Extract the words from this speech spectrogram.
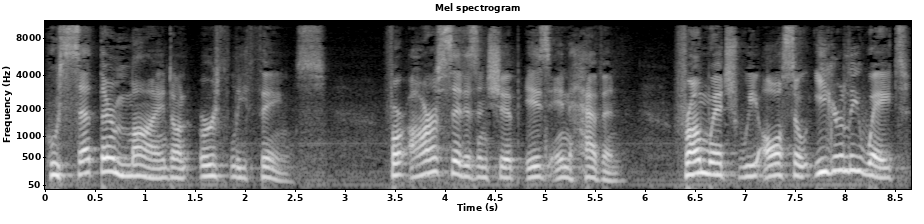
who set their mind on earthly things. For our citizenship is in heaven, from which we also eagerly wait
